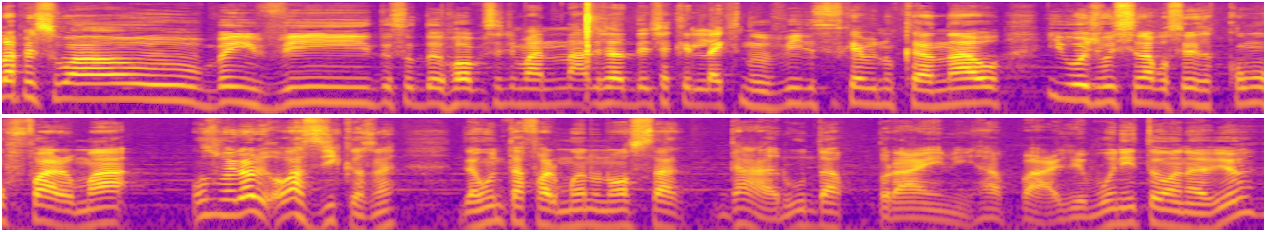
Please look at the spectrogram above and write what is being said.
Olá pessoal, bem-vindos, eu sou Dan Robson de Manada, já deixa aquele like no vídeo, se inscreve no canal. E hoje eu vou ensinar vocês como farmar os melhores, ou as dicas, né? Da onde tá farmando nossa Garuda Prime, rapaz, é bonitona, viu?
